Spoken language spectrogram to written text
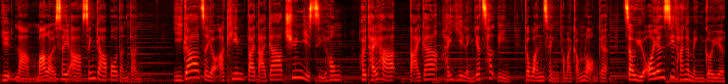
越南、馬來西亞、新加坡等等。而家就由阿 Kim 帶大家穿越時空，去睇下大家喺二零一七年嘅運程同埋錦囊嘅。就如愛因斯坦嘅名句啊，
